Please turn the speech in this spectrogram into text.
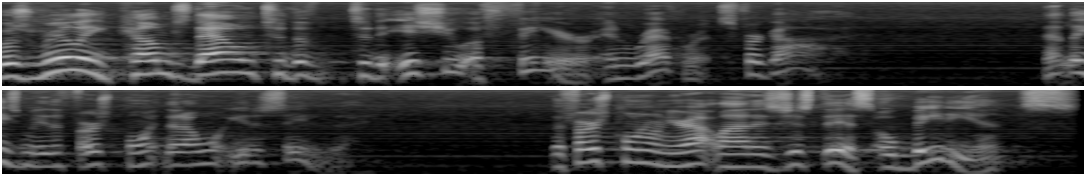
was really comes down to the, to the issue of fear and reverence for God. That leads me to the first point that I want you to see today. The first point on your outline is just this obedience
